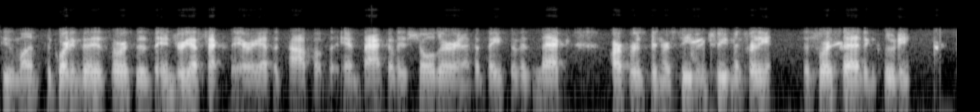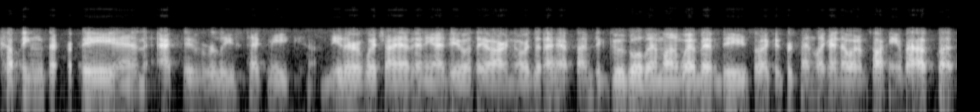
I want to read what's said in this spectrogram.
two months. According to his sources, the injury affects the area at the top of the and back of his shoulder and at the base of his neck. Harper's been receiving treatment for the the source said, including cupping therapy and active release technique, neither of which I have any idea what they are, nor did I have time to Google them on WebMD so I could pretend like I know what I'm talking about. But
